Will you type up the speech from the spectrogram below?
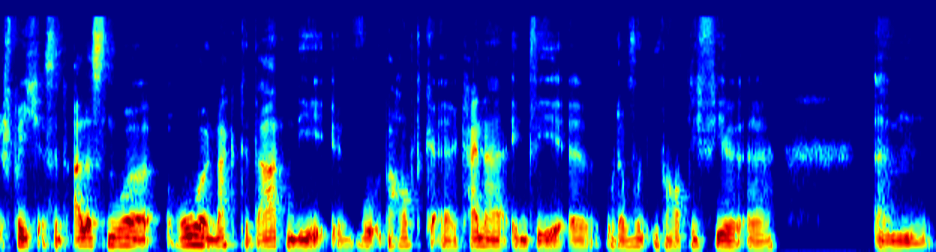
Sprich, es sind alles nur rohe, nackte Daten, die, wo überhaupt keiner irgendwie oder wo überhaupt nicht viel ähm,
